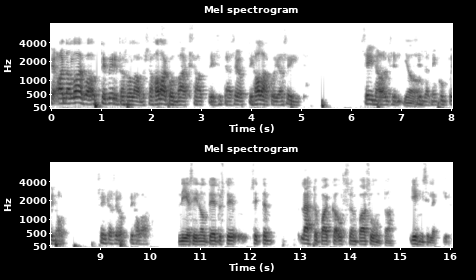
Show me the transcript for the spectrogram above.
se aina laiva otti Virtasalamessa, Halakomäeksi saattiin sitä, se otti halakoja siitä. Siinä oli sillä, Joo. sillä niin kuin pinot. Siitä se otti halako. Niin ja siinä oli tietysti sitten lähtöpaikka useampaa suuntaan. Ihmisillekin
